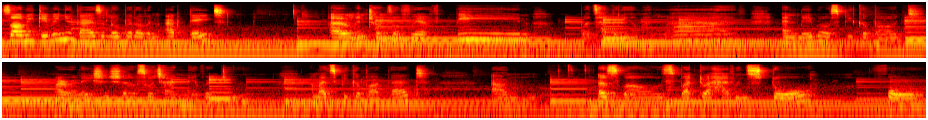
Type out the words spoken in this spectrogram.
So I'll be giving you guys a little bit of an update um, in terms of where I've been, what's happening in my life, and maybe I'll speak about my relationships, which I never do. I might speak about that, um, as well as what do I have in store for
